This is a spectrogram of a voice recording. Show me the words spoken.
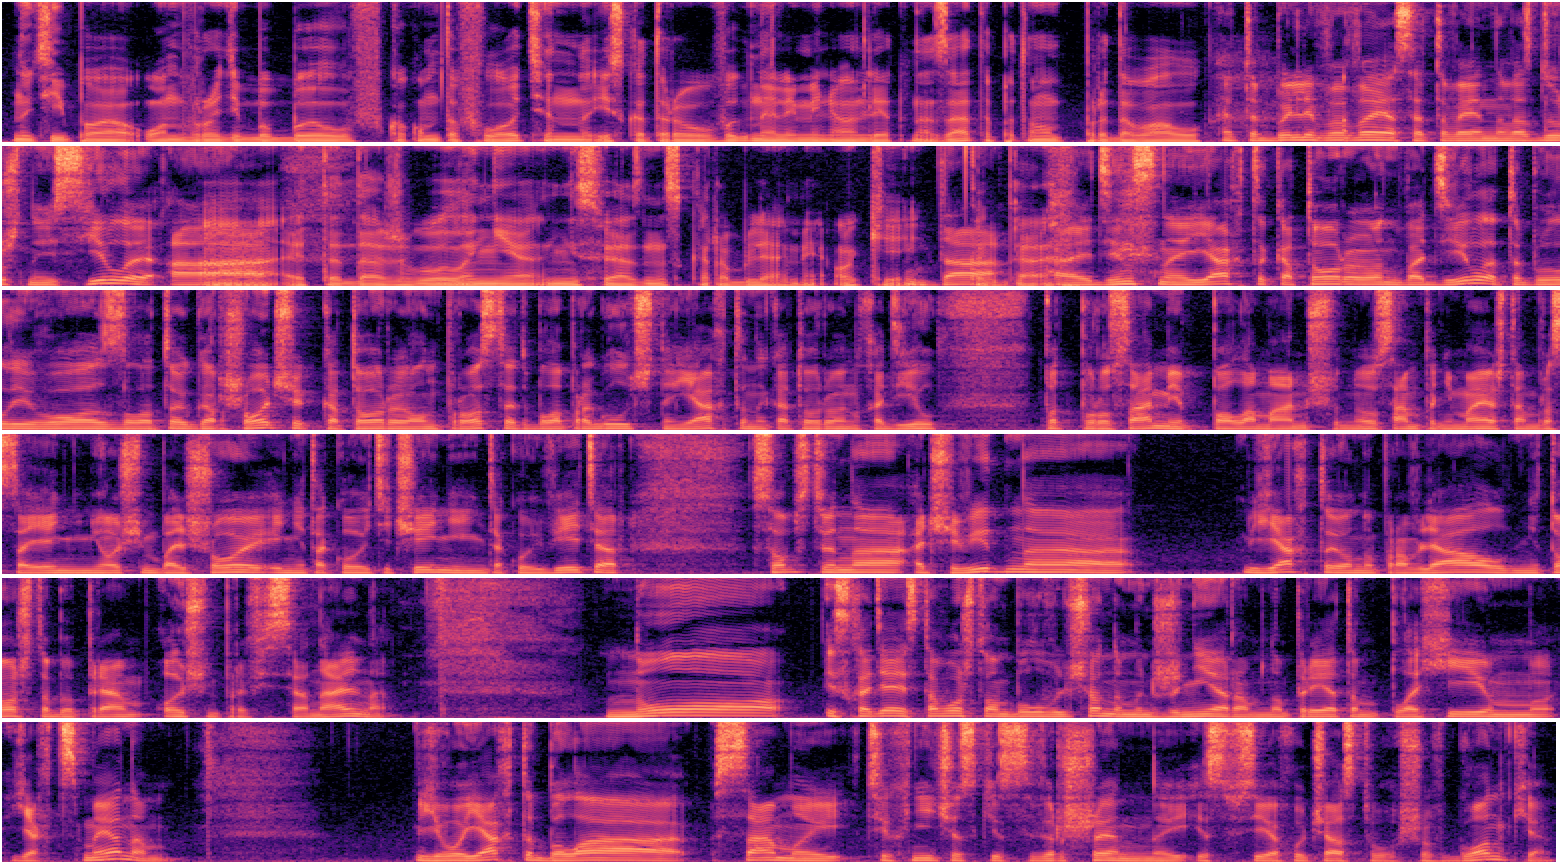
ну, типа, он вроде бы был в каком-то флоте, из которого выгнали миллион лет назад, а потом продавал... Это были ВВС, это военно-воздушные силы, а... А, это даже было не, не связано с кораблями, окей. Да, тогда. а единственная яхта, которую он водил, это был его золотой горшочек, который он просто... Это была прогулочная яхта, на которую он ходил под парусами по Ла-Маншу. Ну, сам понимаешь, там расстояние не очень большое, и не такое течение, и не такой ветер. Собственно, очевидно, яхтой он управлял не то чтобы прям очень профессионально. Но, исходя из того, что он был увлеченным инженером, но при этом плохим яхтсменом, его яхта была самой технически совершенной из всех участвовавших в гонке.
